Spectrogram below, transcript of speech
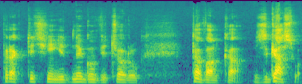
praktycznie jednego wieczoru ta walka zgasła.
